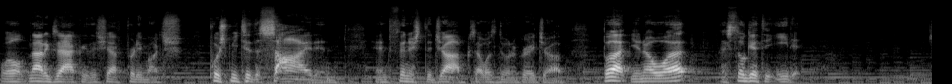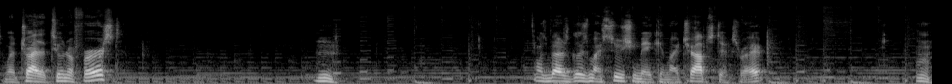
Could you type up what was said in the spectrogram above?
Well, not exactly. The chef pretty much pushed me to the side and, and finished the job because I wasn't doing a great job. But you know what? I still get to eat it. So I'm gonna try the tuna first. Mmm. That's about as good as my sushi making, my chopsticks, right? Mmm.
